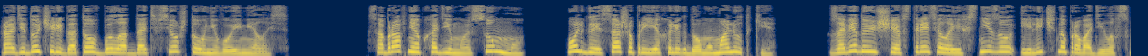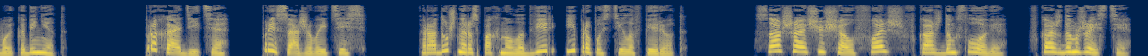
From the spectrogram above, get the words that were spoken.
Ради дочери готов был отдать все, что у него имелось. Собрав необходимую сумму, Ольга и Саша приехали к дому малютки. Заведующая встретила их снизу и лично проводила в свой кабинет. «Проходите, присаживайтесь». Радушно распахнула дверь и пропустила вперед. Саша ощущал фальшь в каждом слове, в каждом жесте,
